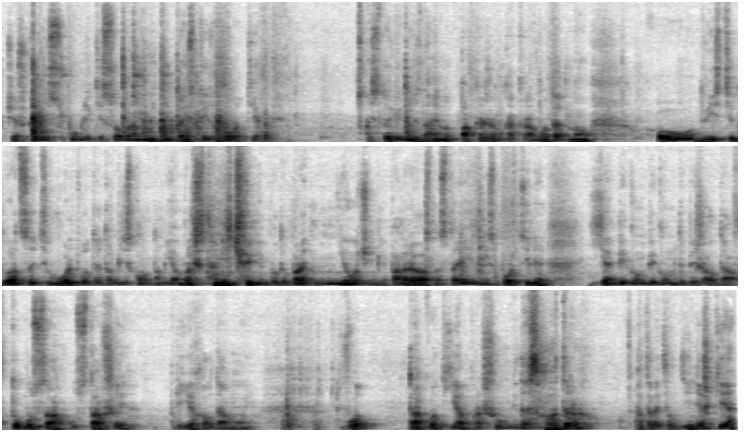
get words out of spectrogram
В Чешской республике собран. Не китайской сборки. Историю не знаю. Ну, покажем, как работает. Но 220 вольт вот этом дисконтном я больше там ничего не буду брать. Не очень мне понравилось, настроение испортили. Я бегом-бегом добежал до автобуса, уставший, приехал домой. Вот так вот я прошел медосмотр, потратил денежки.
